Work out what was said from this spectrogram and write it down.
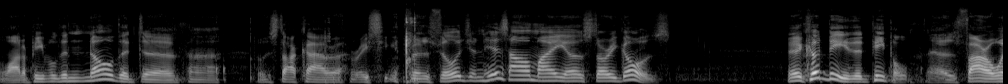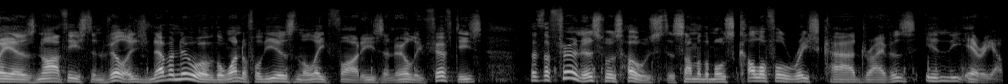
A lot of people didn't know that uh, stock car uh, racing in Furnace Village, and here's how my uh, story goes. It could be that people as far away as North Easton Village never knew of the wonderful years in the late 40s and early 50s that the Furnace was host to some of the most colorful race car drivers in the area.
